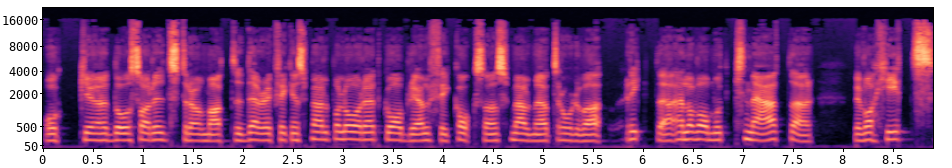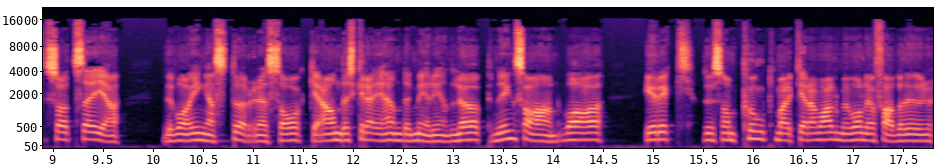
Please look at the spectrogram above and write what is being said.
Och eh, då sa Rydström att Derek fick en smäll på låret. Gabriel fick också en smäll, men jag tror det var rikta, eller var mot knät där. Det var hits så att säga. Det var inga större saker. Anders grej hände mer i en löpning sa han. Var, Erik, du som punktmarkerar Malmö i vanliga fall, hur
